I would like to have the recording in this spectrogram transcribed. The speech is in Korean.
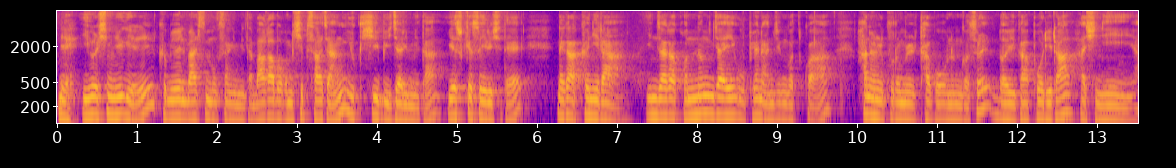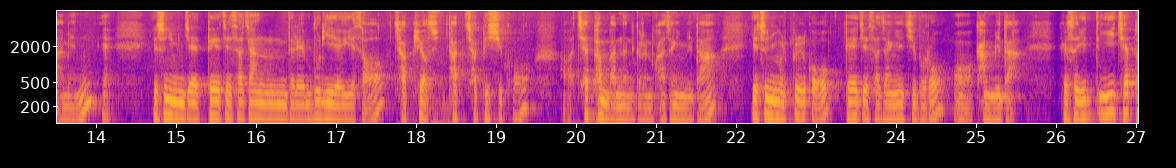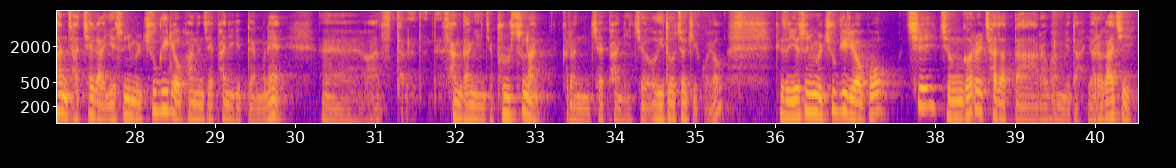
네, 2월 16일 금요일 말씀 묵상입니다. 마가복음 14장 62절입니다. 예수께서 이르시되 내가 그니라 인자가 권능자의 우편에 앉은 것과 하늘 구름을 타고 오는 것을 너희가 보리라 하시니 아멘. 예, 예수님 이제 대제사장들의 무리에 의해서 잡혀 잡히시고 어, 재판받는 그런 과정입니다. 예수님을 끌고 대제사장의 집으로 어, 갑니다. 그래서 이, 이, 재판 자체가 예수님을 죽이려고 하는 재판이기 때문에 에, 아, 상당히 이제 불순한 그런 재판이죠. 의도적이고요. 그래서 예수님을 죽이려고 칠 증거를 찾았다라고 합니다. 여러 가지 예,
